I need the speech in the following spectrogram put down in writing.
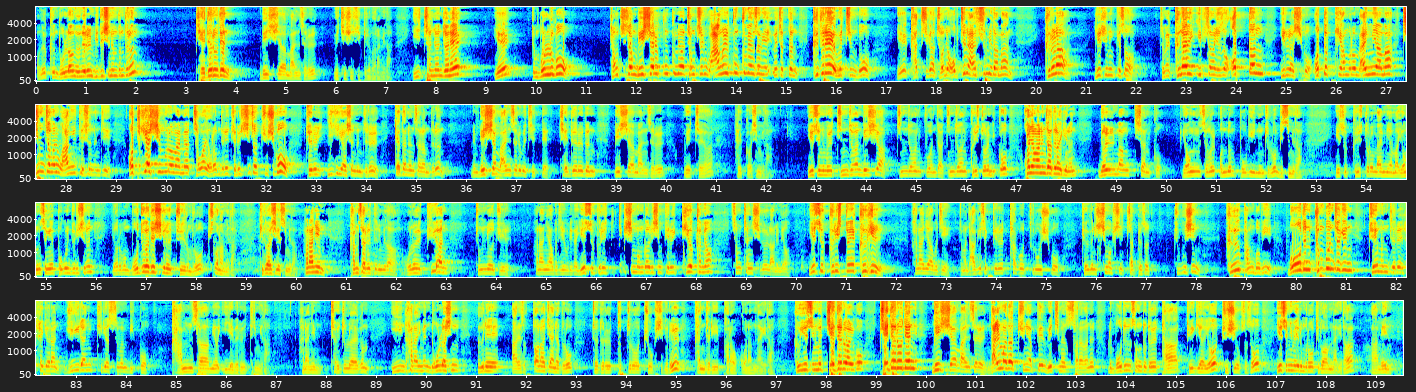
오늘 그 놀라운 은혜를 믿으시는 분들은 제대로 된 메시아 만세를 외치실 수 있기를 바랍니다. 2000년 전에 예, 좀 모르고 정치적 메시아를 꿈꾸며 정치적 왕을 꿈꾸면서 외쳤던 그들의 외침도 예, 가치가 전혀 없지는 않습니다만 그러나 예수님께서 정말 그날 입성하셔서 어떤 일을 하시고 어떻게 함으로 말미암아 진정한 왕이 되셨는지 어떻게 하심으로 말미암아 저와 여러분들의 죄를 씻어 주시고 죄를 이기게 하셨는지를 깨닫는 사람들은 우리 메시아 만세를 외칠 때 제대로 된 메시아 만세를 외쳐야 할 것입니다. 예수님을 진정한 메시아, 진정한 구원자, 진정한 그리스도를 믿고 환영하는 자들에게는 멸망치 않고 영생을 얻는 복이 있는 줄로 믿습니다. 예수 그리스도로 말미암아 영생의 복을 누리시는 여러분 모두가 되시기를 주의 이름으로 축원합니다. 기도하시겠습니다. 하나님 감사를 드립니다. 오늘 귀한 종료주일 하나님 아버지 우리가 예수 그리스도 찍으신 몸과 흘리신 피를 기억하며 성찬식을 나누며 예수 그리스도의 그 길 하나님 아버지 정말 나귀 새끼를 타고 들어오시고 결국은 힘없이 잡혀서 죽으신 그 방법이 모든 근본적인 죄 문제를 해결한 유일한 길이었음을 믿고 감사하며 이 예배를 드립니다. 하나님 저희들로 하여금 이 하나님의 놀라신 은혜 아래서 떠나지 않도록 저들을 붙들어 주옵시기를 간절히 바라옵고 원합나이다. 그 예수님을 제대로 알고 제대로 된 메시아 만세를 날마다 주님 앞에 외치면서 살아가는 우리 모든 성도들 다 되게 하여 주시옵소서 예수님의 이름으로 기도합나이다. 아멘.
